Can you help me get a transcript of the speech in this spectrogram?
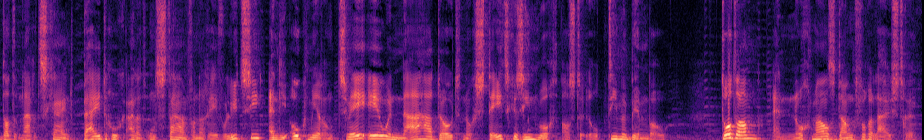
dat het naar het schijnt bijdroeg aan het ontstaan van een revolutie en die ook meer dan twee eeuwen na haar dood nog steeds gezien wordt als de ultieme bimbo. Tot dan en nogmaals dank voor het luisteren.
